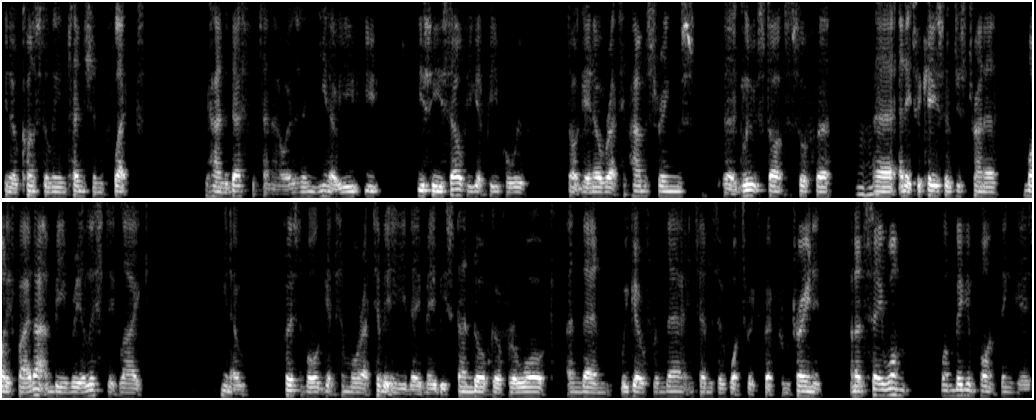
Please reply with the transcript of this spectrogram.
you know constantly in tension flexed behind the desk for 10 hours. And you know you you you see yourself you get people with start getting overactive hamstrings uh, glutes start to suffer. Mm-hmm. uh, and it's a case of just trying to modify that and being realistic. Like you know first of all get some more activity in your day. Maybe stand up go for a walk and then we go from there in terms of what to expect from training. And i'd say one one big important thing is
